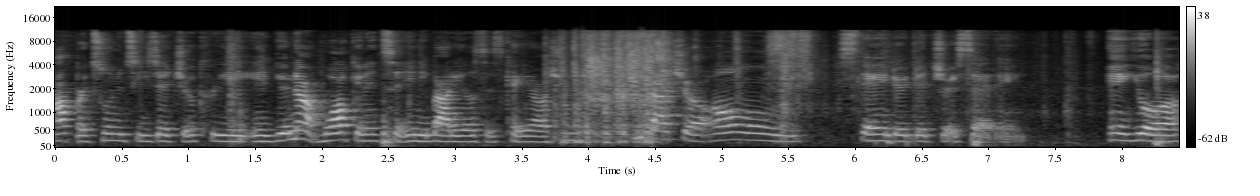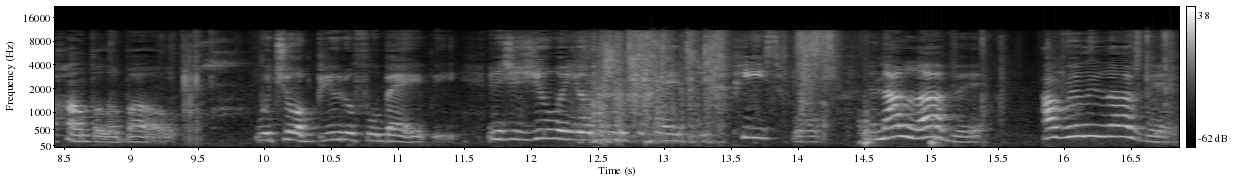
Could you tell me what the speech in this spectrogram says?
opportunities that you're creating. You're not walking into anybody else's chaos. You, you got your own standard that you're setting in your humble abode with your beautiful baby. And it's just you and your beautiful baby. It's peaceful. And I love it. I really love it.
